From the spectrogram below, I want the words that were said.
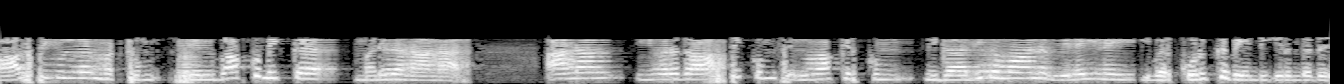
ஆஸ்தியுள்ள மற்றும் செல்வாக்கு மிக்க மனிதனானார். ஆனால் இவரது ஆஸ்திக்கும் செல்வாக்கிற்கும் மிக அதிகமான விலையினை இவர் கொடுக்க வேண்டியிருந்தது.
